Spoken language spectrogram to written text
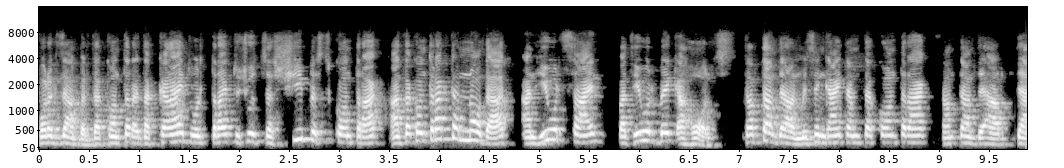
For example, the contract, the client will try to choose the cheapest contract, and the contractor know that, and he will sign, but he will make a holes. Sometimes there are missing items in the contract. Sometimes there are the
